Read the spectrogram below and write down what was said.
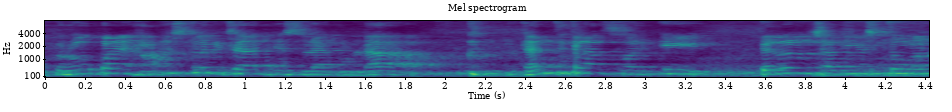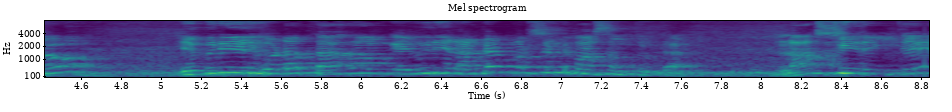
ఒక రూపాయి హాస్టల్ ఛార్జెస్ లేకుండా టెన్త్ క్లాస్ వరకు పిల్లలు చదివిస్తూ మనం ఎవ్రీ ఇయర్ కూడా దాదాపు every year hundred percent pass అవుతుంటారు. లాస్ట్ ఇయర్ అయితే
